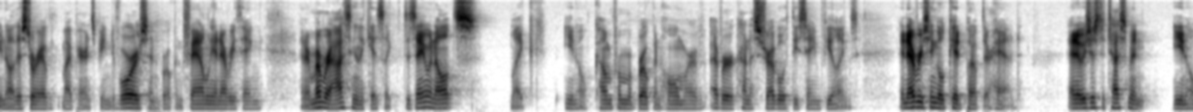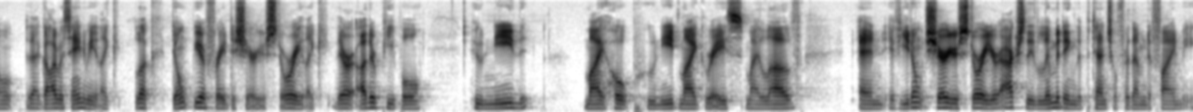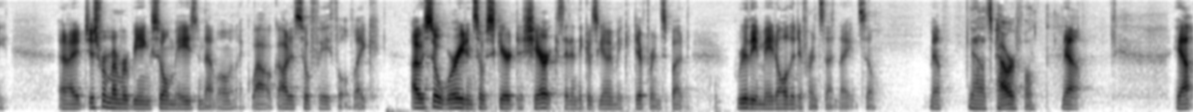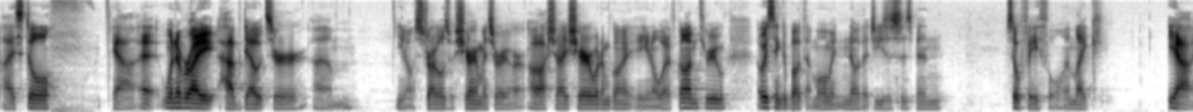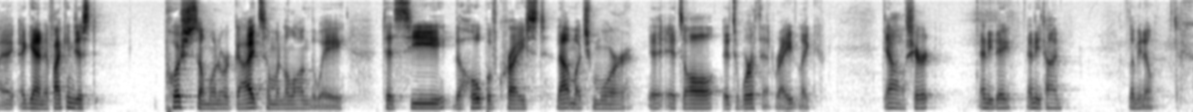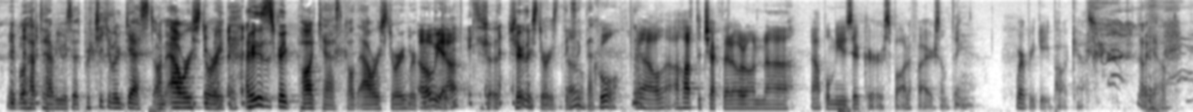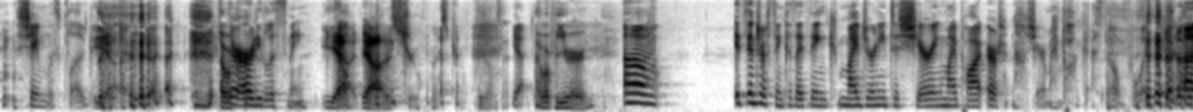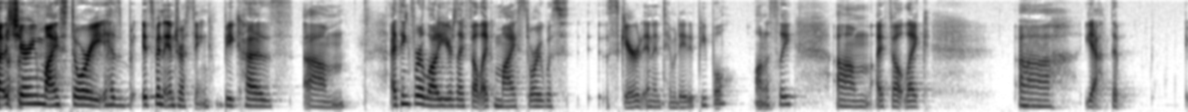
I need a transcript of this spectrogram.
you know, the story of my parents being divorced and broken family and everything. And I remember asking the kids, like, does anyone else like, you know, come from a broken home or ever kind of struggled with these same feelings. And every single kid put up their hand. And it was just a testament, you know, that God was saying to me, like, look, don't be afraid to share your story. Like, there are other people who need my hope, who need my grace, my love. And if you don't share your story, you're actually limiting the potential for them to find me. And I just remember being so amazed in that moment, like, wow, God is so faithful. Like, I was so worried and so scared to share it because I didn't think it was going to make a difference, but really it made all the difference that night. So, yeah. Yeah, that's powerful. Yeah. Yeah. I still, yeah. I, whenever I have doubts or, um, you know, struggles with sharing my story or, oh, should I share what I'm going, you know, what I've gone through? I always think about that moment and know that Jesus has been so faithful. And like, yeah, I, again, if I can just push someone or guide someone along the way to see the hope of Christ that much more, it, it's all, it's worth it, right? Like, yeah, I'll share it any day, anytime. Let me know. Maybe we'll have to have you as a particular guest on Our Story. I hear there's this great podcast called Our Story where people Oh, yeah? to share their stories and things oh, like that. cool. Yeah, I'll, I'll have to check that out on uh, Apple Music or Spotify or something, wherever you get your podcast. Oh yeah. Shameless plug. Yeah, They're already listening. yeah, yeah. That's true. That's true. for, that was. Yeah. How about for you, Erin? Um, it's interesting because I think my journey to sharing my pod or not sharing my podcast. Oh boy, uh, sharing my story has it's been interesting because um, I think for a lot of years I felt like my story was scared and intimidated people. Honestly, um, I felt like, uh, yeah, that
